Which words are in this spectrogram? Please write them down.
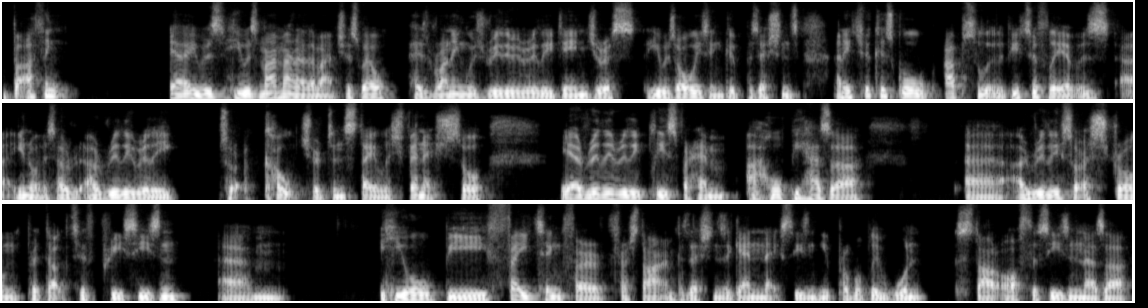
but I think yeah, he was he was my man of the match as well. His running was really really dangerous. He was always in good positions, and he took his goal absolutely beautifully. It was uh, you know it's a, a, really really sort of cultured and stylish finish. So yeah, really really pleased for him. I hope he has a uh, a really sort of strong productive preseason. Um, he'll be fighting for for starting positions again next season. He probably won't start off the season as a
